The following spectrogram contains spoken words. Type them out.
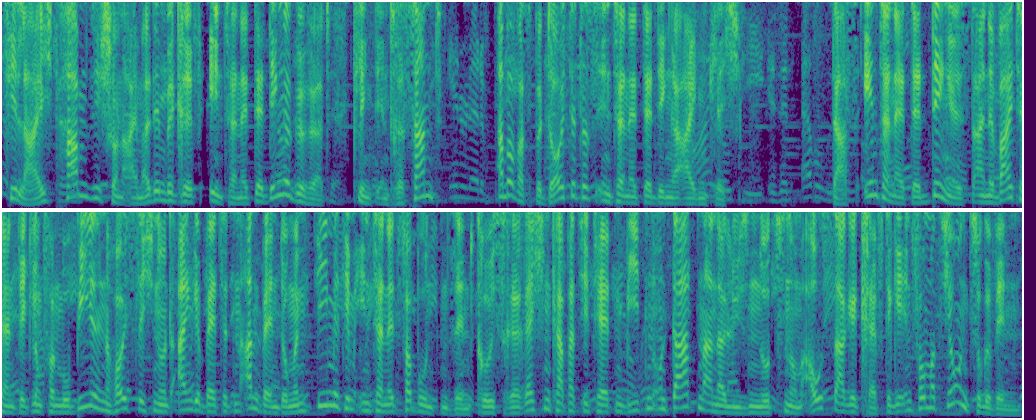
Vielleicht haben Sie schon einmal den Begriff Internet der Dinge gehört. Klingt interessant. Aber was bedeutet das Internet der Dinge eigentlich? Das Internet der Dinge ist eine Weiterentwicklung von mobilen, häuslichen und eingebetteten Anwendungen, die mit dem Internet verbunden sind, größere Rechenkapazitäten bieten und Datenanalysen nutzen, um aussagekräftige Informationen zu gewinnen.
